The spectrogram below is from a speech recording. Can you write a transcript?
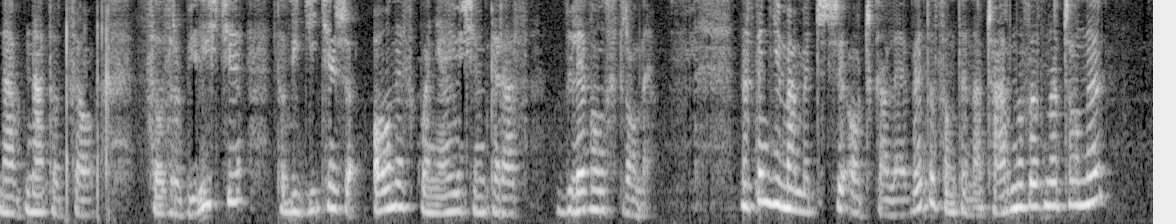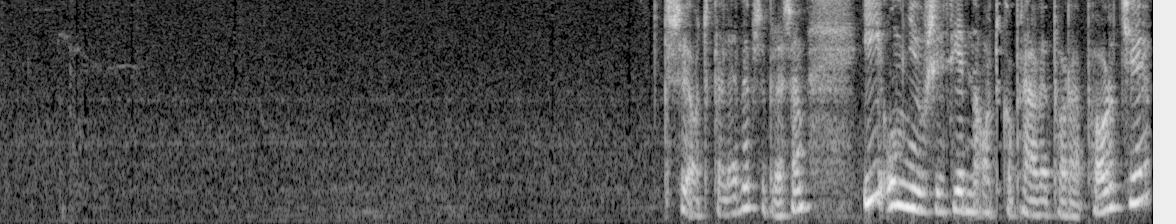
na, na to, co, co zrobiliście, to widzicie, że one skłaniają się teraz w lewą stronę. Następnie mamy trzy oczka lewe, to są te na czarno zaznaczone. Trzy oczka lewe, przepraszam. I u mnie już jest jedno oczko prawe po raporcie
